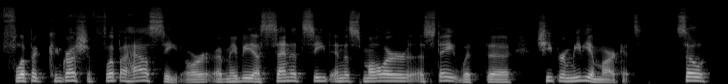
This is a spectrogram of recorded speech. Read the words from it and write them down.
flip a congressional flip a house seat or, or maybe a senate seat in a smaller state with the cheaper media markets. So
